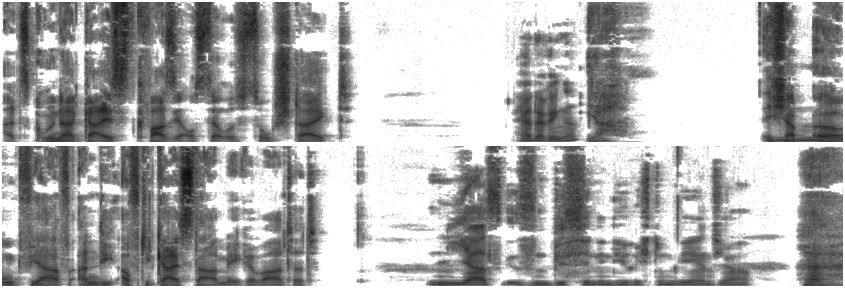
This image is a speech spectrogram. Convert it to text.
als grüner Geist quasi aus der Rüstung steigt. Herr der Ringe? Ja. Ich habe hm. irgendwie auf, an die, auf die Geisterarmee gewartet. Ja, es ist ein bisschen in die Richtung gehend, ja.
